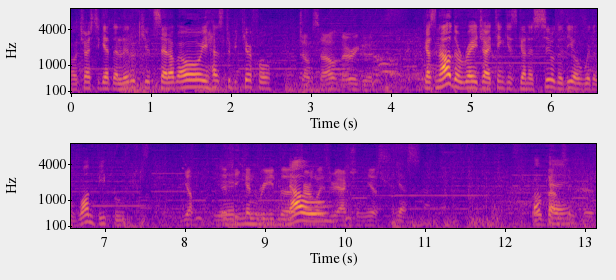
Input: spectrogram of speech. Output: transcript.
Oh, tries to get a little cute setup. Oh, he has to be careful Jumps out, very good. because now the rage I think is gonna seal the deal with a one beat boot. Yep. If he can read the Now- reaction, yes. Yes. Okay. Bouncing fish.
